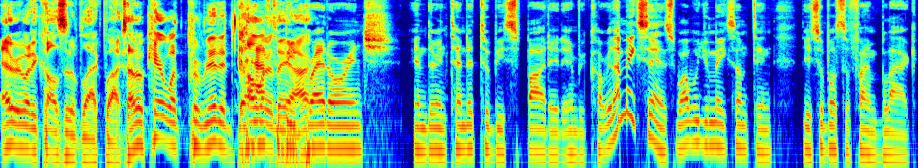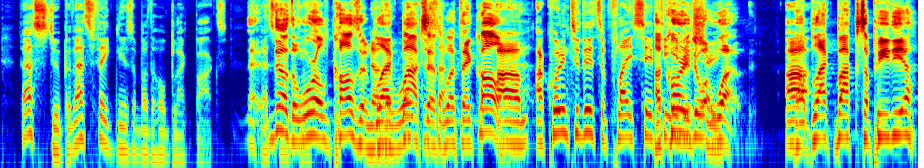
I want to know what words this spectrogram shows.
Everybody calls it a black box. I don't care what permitted They color have to they be are. bright orange, and they're intended to be spotted and recovered. That makes sense. Why would you make something that you're supposed to find black? That's stupid. That's fake news about the whole black box. That's no, the news. world calls it No, black box. That's what they call it. Um, according to this, the flight safety According industry, to what? what? Uh, Uh, black Boxopedia?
